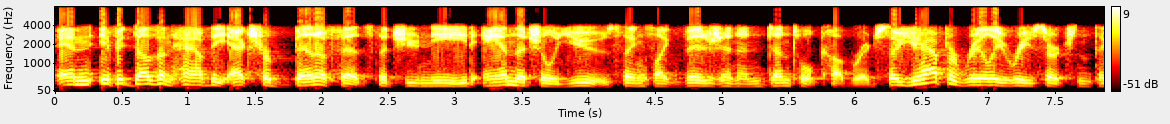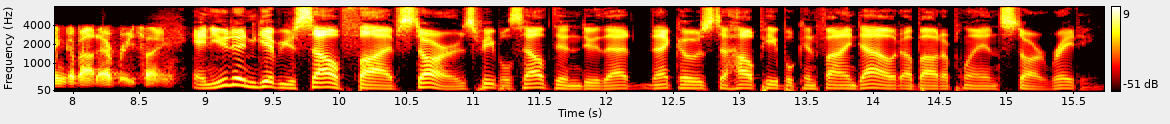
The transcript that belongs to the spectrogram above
And if it doesn't have the extra benefits that you need and that you'll use, things like vision and dental coverage, so you have to really research and think about everything. And you didn't give yourself five stars. People's Health didn't do that. That goes to how people can find out about a plan's star rating.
